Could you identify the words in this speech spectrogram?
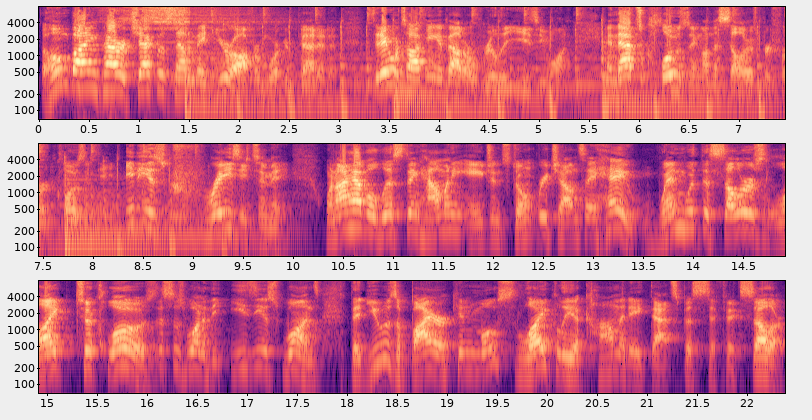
The Home Buying Power Checklist now to make your offer more competitive. Today we're talking about a really easy one, and that's closing on the seller's preferred closing date. It is crazy to me. When I have a listing, how many agents don't reach out and say, hey, when would the sellers like to close? This is one of the easiest ones that you as a buyer can most likely accommodate that specific seller.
